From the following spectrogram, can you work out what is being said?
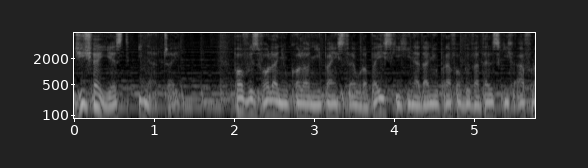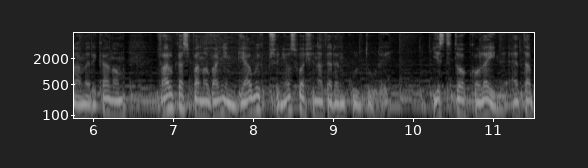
Dzisiaj jest inaczej. Po wyzwoleniu kolonii państw europejskich i nadaniu praw obywatelskich Afroamerykanom, walka z panowaniem białych przeniosła się na teren kultury. Jest to kolejny etap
